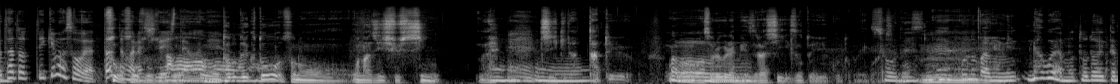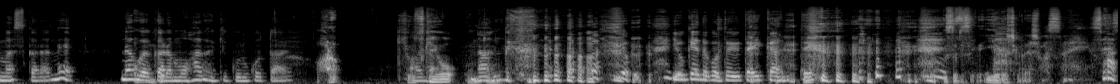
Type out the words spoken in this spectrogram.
辿っていけばそうやったって話でしたよね。辿っていくとその同じ出身ね、地域だったという。まあまあまあそれぐらい珍しいぞということで、ね、そうですね、この番組名古屋も届いてますからね。名古屋からもうはがき来ることある。あら気をつけようなんで？余計なこと言うたらいかんって。嘘ですよろしくお願いします、さあ、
